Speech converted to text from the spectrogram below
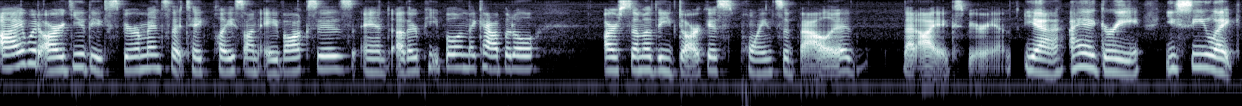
I would argue the experiments that take place on Avoxes and other people in the Capitol are some of the darkest points of Ballad that I experience. Yeah, I agree. You see, like,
